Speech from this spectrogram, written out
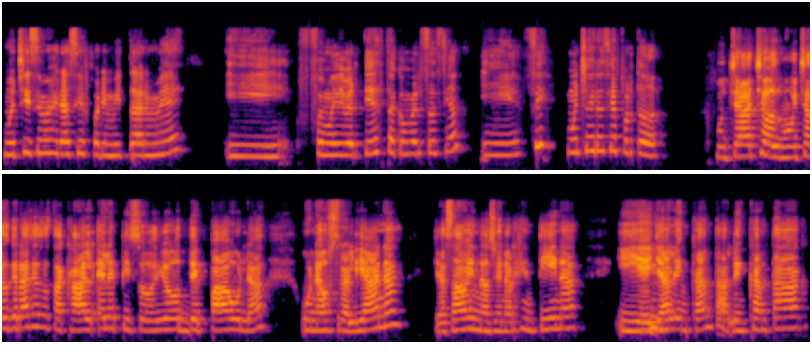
Muchísimas gracias por invitarme y fue muy divertida esta conversación y sí, muchas gracias por todo. Muchachos, muchas gracias. Hasta acá el, episodio de Paula, una australiana, ya saben, nació en Argentina y ella le encanta, le encanta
